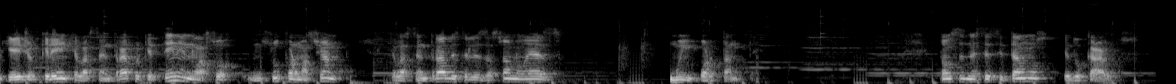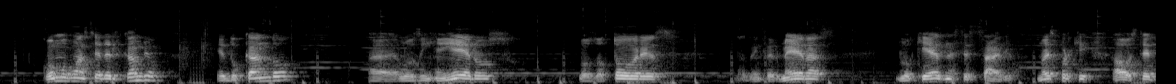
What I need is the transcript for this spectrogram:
porque ellos creen que la central, porque tienen en su formación que la central de esterilización no es muy importante. Entonces necesitamos educarlos. ¿Cómo van a hacer el cambio? Educando a los ingenieros, los doctores, las enfermeras, lo que es necesario. No es porque oh, usted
